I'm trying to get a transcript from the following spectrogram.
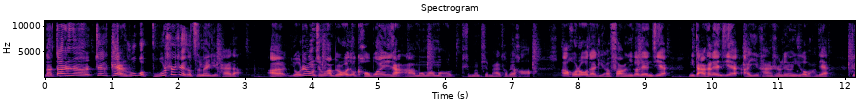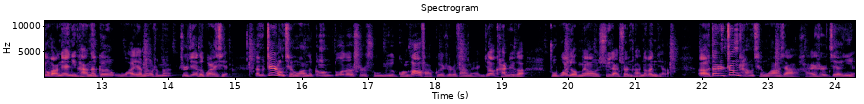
那但是，这个店如果不是这个自媒体开的，啊，有这种情况，比如我就口播一下啊，某某某什么品牌特别好。啊，或者我在底下放一个链接，你打开链接啊，一看是另一个网店，这个网店你看呢，跟我也没有什么直接的关系。那么这种情况呢，更多的是属于广告法规制的范围，你就要看这个主播有没有虚假宣传的问题了。呃，但是正常情况下，还是建议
